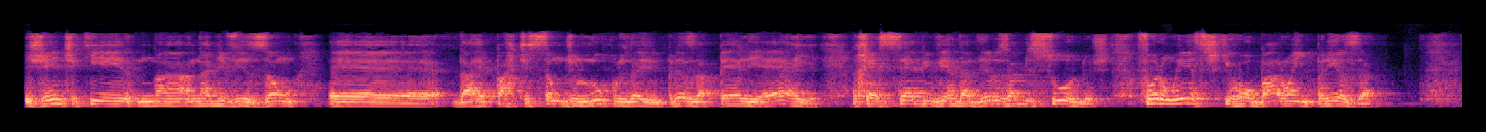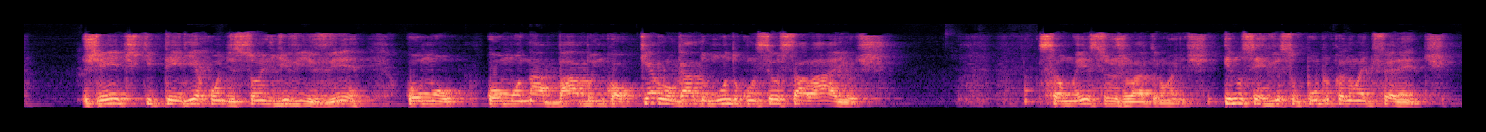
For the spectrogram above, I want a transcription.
gente que na, na divisão é, da repartição de lucros da empresa, da PLR, recebe verdadeiros absurdos. Foram esses que roubaram a empresa. Gente que teria condições de viver como, como nababo em qualquer lugar do mundo com seus salários. São esses os ladrões. E no serviço público não é diferente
